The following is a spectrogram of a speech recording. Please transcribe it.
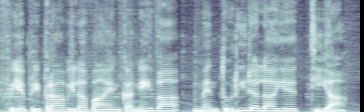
Je pripravila vajenka Neva, mentorirala je Tija.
